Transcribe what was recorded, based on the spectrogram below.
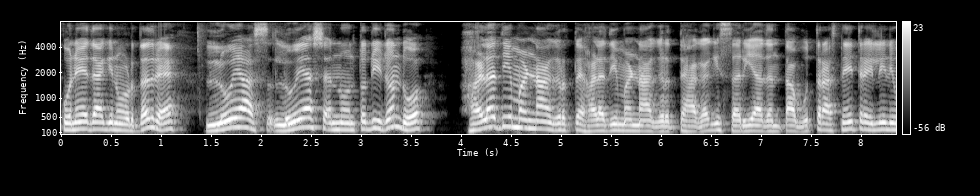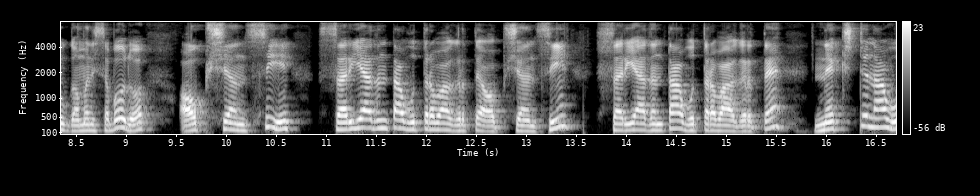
ಕೊನೆಯದಾಗಿ ನೋಡಿದ್ರೆ ಲೋಯಾಸ್ ಲೋಯಾಸ್ ಅನ್ನುವಂಥದ್ದು ಇದೊಂದು ಹಳದಿ ಮಣ್ಣಾಗಿರುತ್ತೆ ಹಳದಿ ಮಣ್ಣಾಗಿರುತ್ತೆ. ಹಾಗಾಗಿ ಸರಿಯಾದಂಥ ಉತ್ತರ, ಸ್ನೇಹಿತರೆ, ಇಲ್ಲಿ ನೀವು ಗಮನಿಸಬಹುದು. ಆಪ್ಷನ್ ಸಿ ಸರಿಯಾದಂಥ ಉತ್ತರವಾಗಿರುತ್ತೆ. ಆಪ್ಷನ್ ಸಿ ಸರಿಯಾದಂಥ ಉತ್ತರವಾಗಿರುತ್ತೆ. ನೆಕ್ಸ್ಟ್ ನಾವು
